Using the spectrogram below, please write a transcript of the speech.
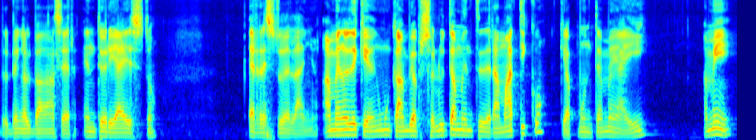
los Bengals van a hacer en teoría esto el resto del año, a menos de que venga un cambio absolutamente dramático, que apúnteme ahí a mí.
